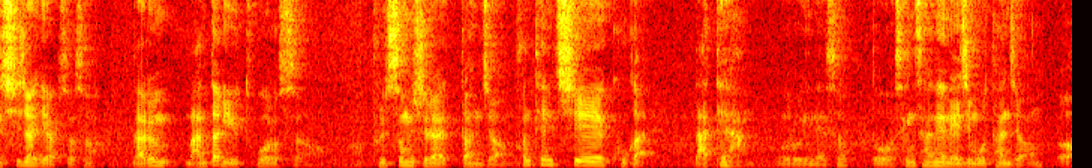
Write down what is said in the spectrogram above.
시작에 앞서서 나름 만다리 유튜버로서 어, 불성실했던 점, 컨텐츠의 고갈, 나태함으로 인해서 또 생산해내지 못한 점 어,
